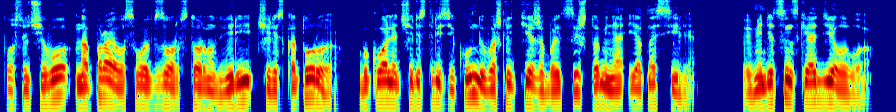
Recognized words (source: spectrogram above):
после чего направил свой взор в сторону двери, через которую буквально через три секунды вошли те же бойцы, что меня и относили. В медицинский отдел его.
